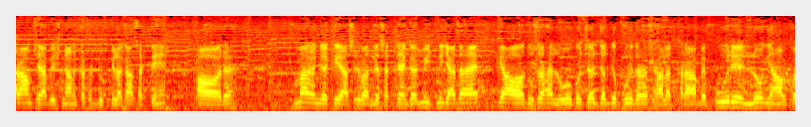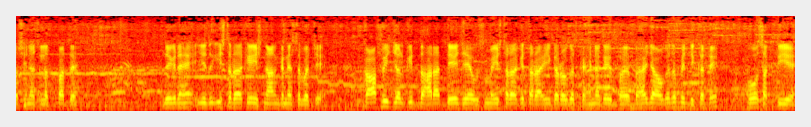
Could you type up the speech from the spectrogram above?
आराम से आप स्नान कर सकते डुबकी लगा सकते हैं और माँ गंगा के आशीर्वाद ले सकते हैं। गर्मी इतनी ज़्यादा है कि और दूसरा है, लोगों को चल चल के पूरी तरह से हालत ख़राब है। पूरे लोग यहाँ पर पसीना से लथपथ है। देख रहे हैं, ये तो इस तरह के स्नान करने से बचे काफ़ी जल की धारा तेज है, उसमें इस तरह की तराही करोगे तो कहीं ना कहीं बह जाओगे तो फिर दिक्कतें हो सकती है।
